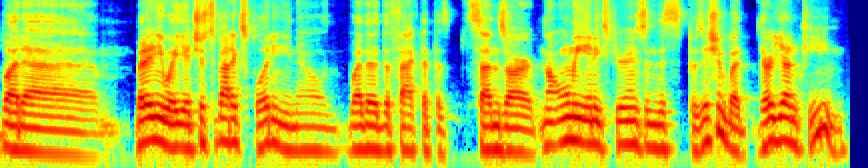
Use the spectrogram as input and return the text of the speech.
but uh, but anyway, it's just about exploiting. You know, whether the fact that the Suns are not only inexperienced in this position, but they're a young team,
